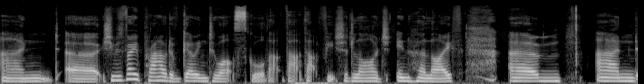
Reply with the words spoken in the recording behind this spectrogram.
And uh, she was very proud of going to art school. That that that featured large in her life. Um, and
